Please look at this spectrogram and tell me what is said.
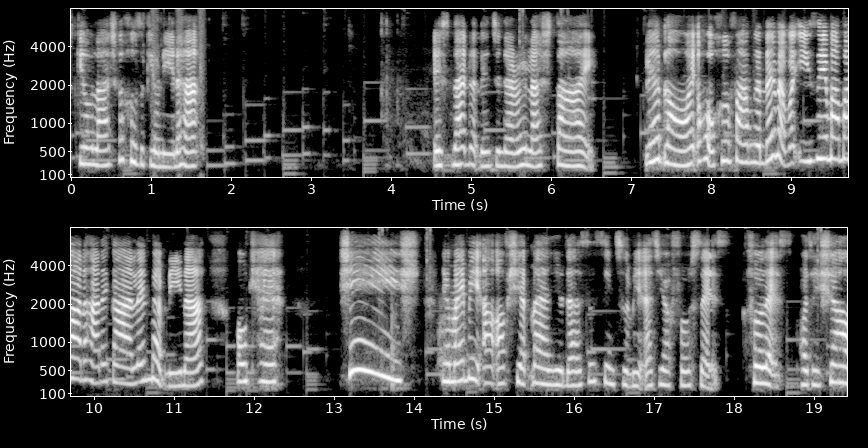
สกิลลัชก็คือสกิลนี้นะคะ is that the legendary lush style เรียบร้อย โอ้โห คือฟาร์มเงินได้แบบว่า easy มาก ๆ นะคะ ในการเล่นแบบนี้นะ โอเค sheesh you might be out of shape man you doesn't seem to be at your fullest fullest potential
